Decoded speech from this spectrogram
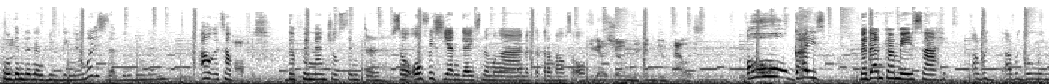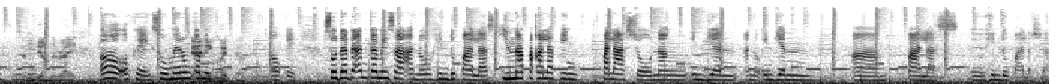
ang ganda ng building na yun. What is that building then? Oh, it's a Office. the financial center. So office 'yan guys ng mga nagtatrabaho sa office. You gotta show him the Hindu palace. Oh, guys, dadaan kami sa are we, are we going It's through gonna be there? on the right. Oh, okay. So meron kami quick though. Okay. So dadaan kami sa ano, Hindu Palace, yung napakalaking palasyo ng Indian ano, Indian um, Palace, eh, Hindu Palace siya.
